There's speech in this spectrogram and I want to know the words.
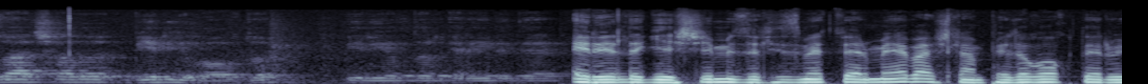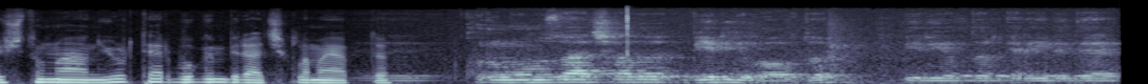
Kurumumuzu açalı bir yıl oldu. Bir yıldır Ereğli'de Ereğli'de geçtiğimiz yıl hizmet vermeye başlayan pedagog Derviş Tunağan Yurter bugün bir açıklama yaptı. e, kurumumuzu açalı bir yıl oldu. Bir yıldır Ereğli'de e,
